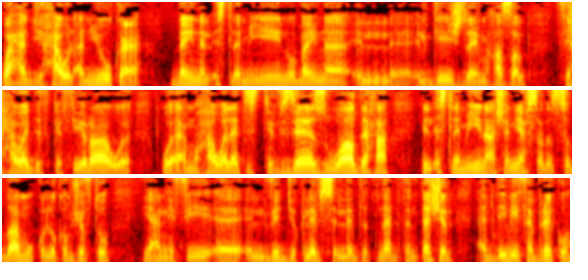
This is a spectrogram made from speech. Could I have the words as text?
واحد يحاول أن يوقع بين الإسلاميين وبين الجيش زي ما حصل في حوادث كثيرة ومحاولات استفزاز واضحة للإسلاميين عشان يحصل الصدام. وكلكم شفتوا يعني في آه، الفيديو كليبس اللي بتنتشر قد إيه بيفبركوا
